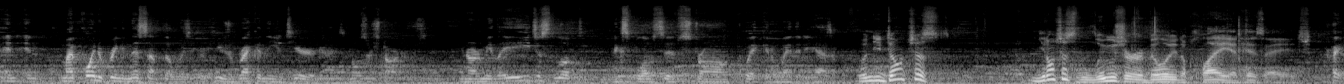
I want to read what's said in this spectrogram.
and, and my point of bringing this up though was he was wrecking the interior guys, and those are starters. You know what I mean? Like, he just looked explosive, strong, quick in a way that he hasn't before. When you don't just you don't just lose your ability to play at his age. Right.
